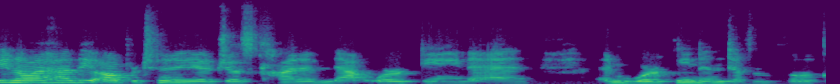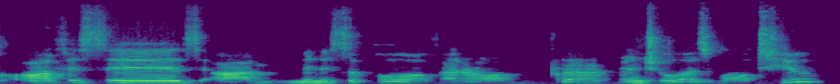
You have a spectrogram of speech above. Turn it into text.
you know, I had the opportunity of just kind of networking and and working in different political offices, um, municipal, federal, provincial as well too.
